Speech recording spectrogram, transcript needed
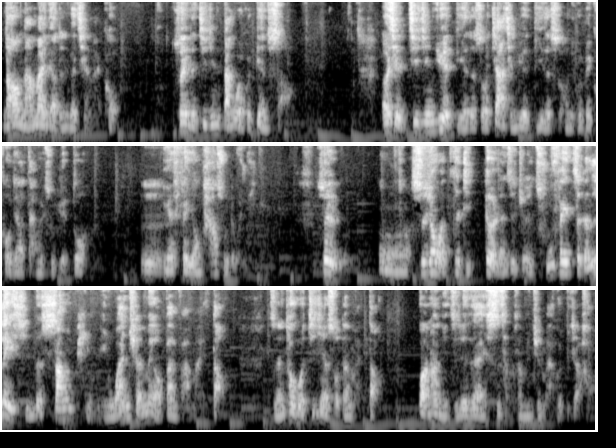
然后拿卖掉的那个钱来扣，所以你的基金单位会变少，而且基金越跌的时候，价钱越低的时候，你会被扣掉的单位数越多，嗯因为费用趴数的问题。所以，嗯，师兄我自己个人是觉得，除非这个类型的商品你完全没有办法买到，只能透过基金的手段买到，不然的话你直接在市场上面去买会比较好。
